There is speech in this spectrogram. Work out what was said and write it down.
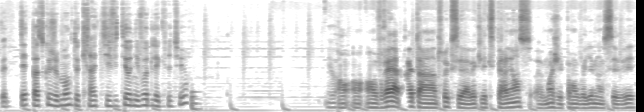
peut-être parce que je manque de créativité au niveau de l'écriture. Bon. En, en- en vrai, après, tu as un truc, c'est avec l'expérience. euh, moi, j'ai pas envoyé mon CV,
